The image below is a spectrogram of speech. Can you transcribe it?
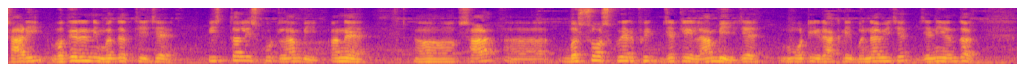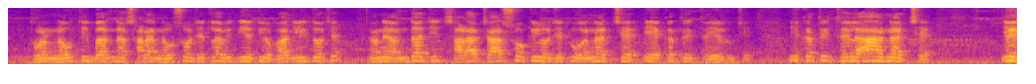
સાડી વગેરેની મદદથી છે. પિસ્તાલીસ ફૂટ લાંબી અને સાડા બસો સ્ક્વેર ફીટ જેટલી લાંબી જે મોટી રાખડી બનાવી છે, જેની અંદર ધોરણ નવથી બારના સાડા નવસો જેટલા વિદ્યાર્થીઓ ભાગ લીધો છે અને અંદાજિત સાડા ચારસો કિલો જેટલું અનાજ છે, એ એકત્રિત થયેલું છે. એકત્રિત થયેલા આ અનાજ છે. એ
